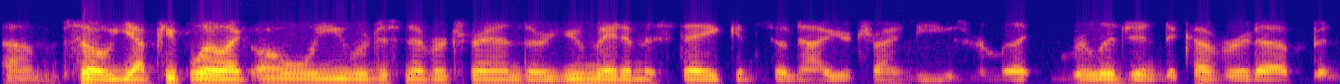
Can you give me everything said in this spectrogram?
Um, so yeah, people are like, "Oh, well, you were just never trans, or you made a mistake, and so now you're trying to use religion to cover it up." And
